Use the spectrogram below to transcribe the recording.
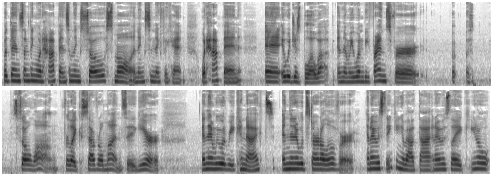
but then something would happen, something so small and insignificant would happen and it would just blow up and then we wouldn't be friends for uh, uh, so long, for like several months, a year. And then we would reconnect and then it would start all over. And I was thinking about that and I was like, you know,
